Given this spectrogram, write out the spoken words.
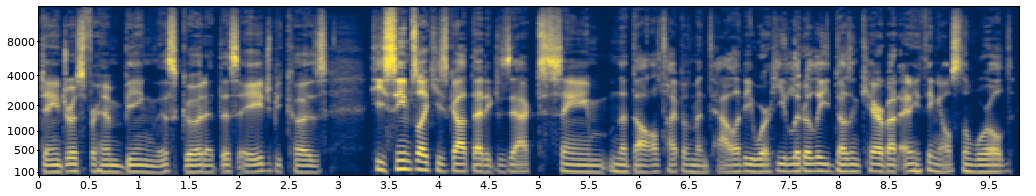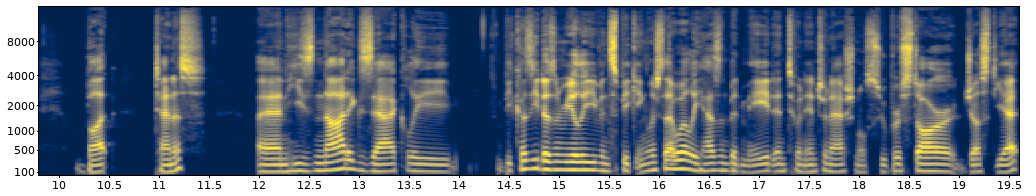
dangerous for him being this good at this age because he seems like he's got that exact same Nadal type of mentality where he literally doesn't care about anything else in the world but tennis, and he's not exactly because he doesn't really even speak English that well. He hasn't been made into an international superstar just yet.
